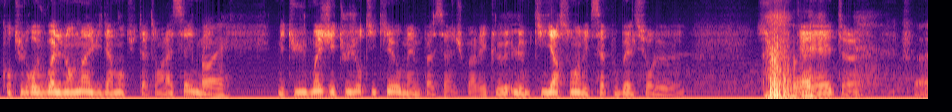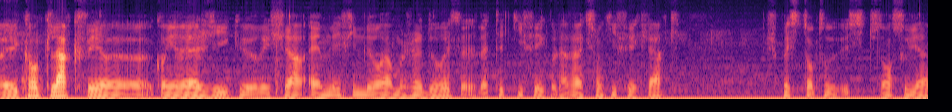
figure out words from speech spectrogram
quand tu le revois le lendemain, évidemment, tu t'attends à la scène. Mais, mais tu... moi j'ai toujours tiqué au même passage, quoi. Avec le, petit garçon avec sa poubelle sur, le... sur la tête. Euh. Et quand Clark fait, euh, quand il réagit que Richard aime les films d'horreur, moi j'ai adoré la tête qu'il fait, la réaction qu'il fait Clark. Je sais pas si, tu t'en souviens.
